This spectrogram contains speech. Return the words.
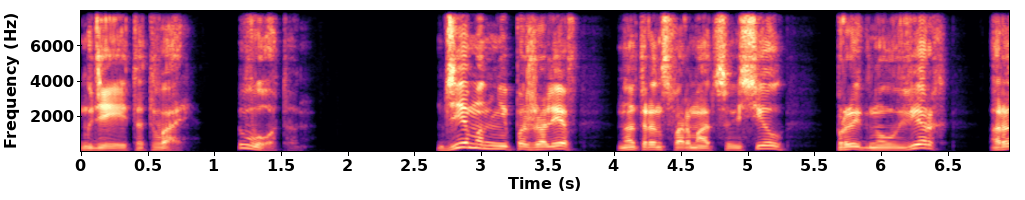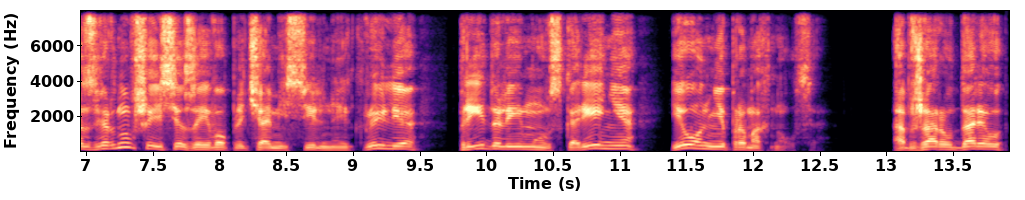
Где эта тварь? Вот он. Демон, не пожалев на трансформацию сил, прыгнул вверх, а развернувшиеся за его плечами сильные крылья придали ему ускорение, и он не промахнулся. Обжар ударил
